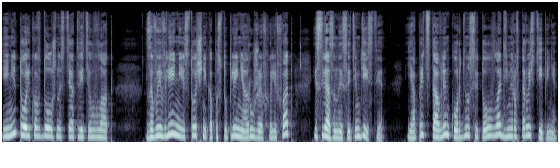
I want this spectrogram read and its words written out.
«И не только в должности», – ответил Влад. «За выявление источника поступления оружия в халифат и связанные с этим действия я представлен к ордену святого Владимира второй степени.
